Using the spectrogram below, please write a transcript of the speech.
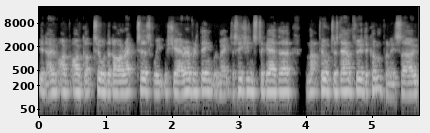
you know I've, I've got two other directors. We, we share everything. We make decisions together, and that filters down through the company. So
